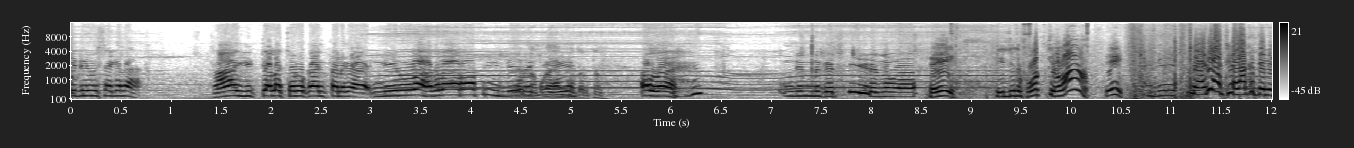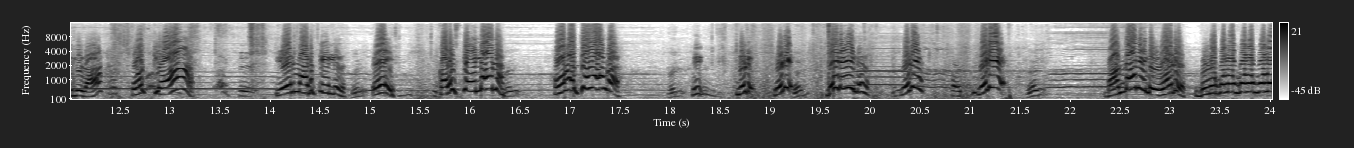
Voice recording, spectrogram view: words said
ಐದು ನಿಮಿಷ ಆಗಿಲ್ಲ. ಹಾ ಇಟ್ಟೆಲ್ಲ ಚಲೋ ಕಾಣ್ತ ನನಗ. ನೀನು ಹಗಲ ರಾತ್ರಿ ಇಲ್ಲೇ ಅಲ್ಲ ನಿನ್ನ ಗತಿ ಏನವ? ಏಯ್ ಇಲ್ಲಿದ ಹೋಗ್ತೀವ ಏಯ್ ನಡಿ ಅಂತ ಹೇಳಕತ್ತೇನೆ ಇಲ್ಲಿದ. ಹೋಗ್ತೀವ ಏನ್ ಮಾಡ್ತಿ ಇಲ್ಲಿ ಏಯ್ ಕಳಿಸ್ತಾ ಇಲ್ಲ ಅವನ? ಹೋಗತ್ತ ಹೋಗ ನೋಡಿ. ನಡಿ ನಡಿ ನಡಿ. ಇಲ್ಲಿ, ನಡಿ ನಡಿ. ಬಂದಾನ ಇಲ್ಲಿ ಓಡಿ. ಗುಳು ಗುಳು ಗುಳು ಗುಳು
